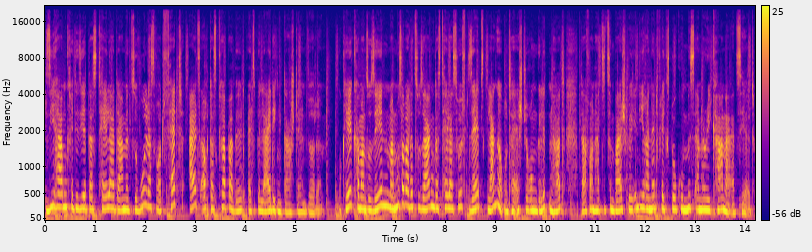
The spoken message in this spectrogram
Sie haben kritisiert, dass Taylor damit sowohl das Wort Fett als auch das Körperbild als beleidigend darstellen würde. Okay, kann man so sehen. Man muss aber dazu sagen, dass Taylor Swift selbst lange unter Essstörungen gelitten hat. Davon hat sie zum Beispiel in ihrer Netflix-Doku Miss Americana erzählt.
